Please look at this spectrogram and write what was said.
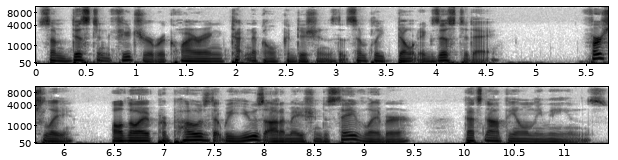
some distant future requiring technical conditions that simply don't exist today. Firstly, although I propose that we use automation to save labor, that's not the only means.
